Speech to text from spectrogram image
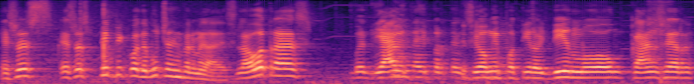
Eso es, eso es típico de muchas enfermedades. La otra es pues, diabetes, hipertensión, hipotiroidismo, un cáncer,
